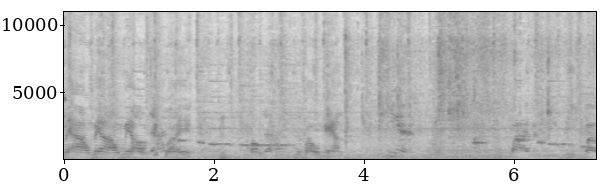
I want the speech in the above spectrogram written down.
ไม่เอาไม่เอาไม่เอาเอาได้เก็บไว้หึเป่าได้เป้าไงอะเนี่ยปลายมันมีปีเป่า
